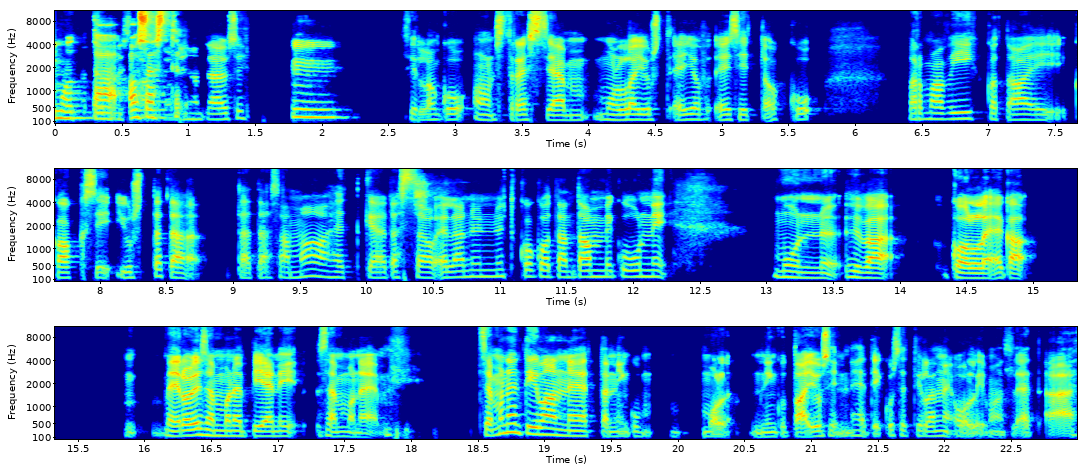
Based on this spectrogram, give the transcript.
Mutta osa... Ihan täysin. Mm, silloin, kun on stressiä. Mulla just ei, ole, ei sitten ole kuin varmaan viikko tai kaksi just tätä, tätä samaa hetkeä. Tässä on elänyt nyt koko tämän tammikuun, niin mun hyvä kollega, meillä oli semmoinen pieni semmoinen, semmoinen tilanne, että niin kuin, niin kuin tajusin heti, kun se tilanne oli, mä silleen, että, ää,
